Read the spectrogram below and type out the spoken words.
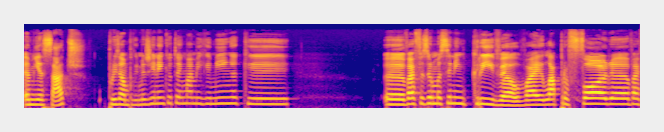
ameaçados. Por exemplo, imaginem que eu tenho uma amiga minha que uh, vai fazer uma cena incrível, vai lá para fora, vai,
